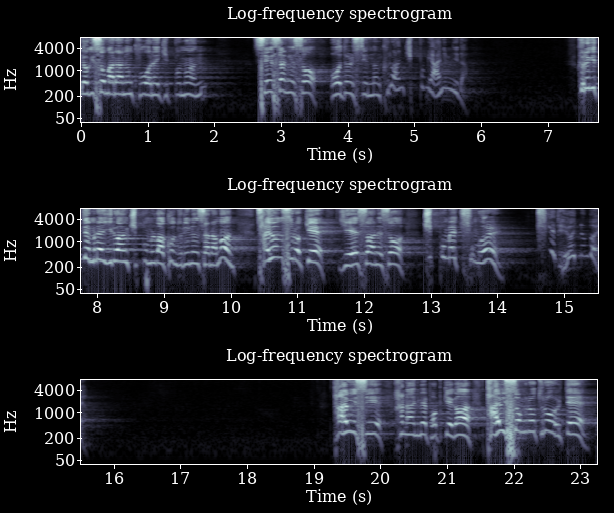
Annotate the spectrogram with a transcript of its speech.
여기서 말하는 구원의 기쁨은 세상에서 얻을 수 있는 그러한 기쁨이 아닙니다. 그렇기 때문에 이러한 기쁨을 받고 누리는 사람은 자연스럽게 예수 안에서 기쁨의 춤을 추게 되어 있는 거예요. 다윗이 하나님의 법계가 다윗성으로 들어올 때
